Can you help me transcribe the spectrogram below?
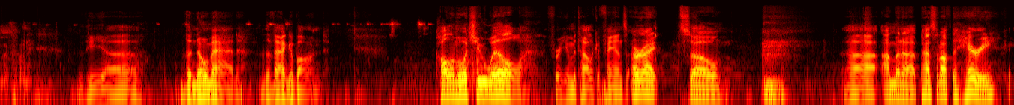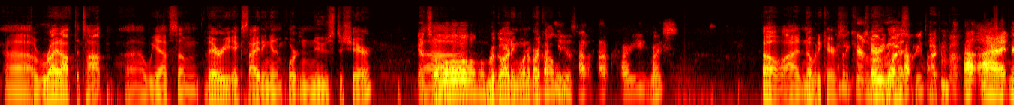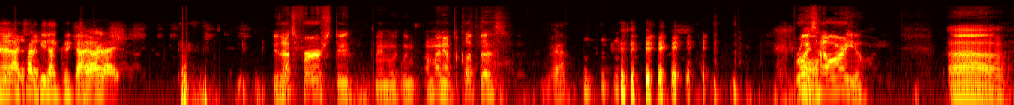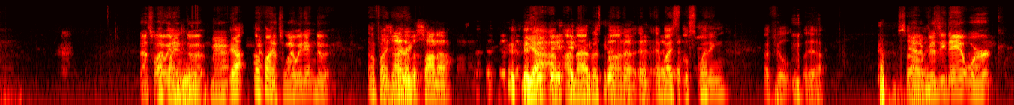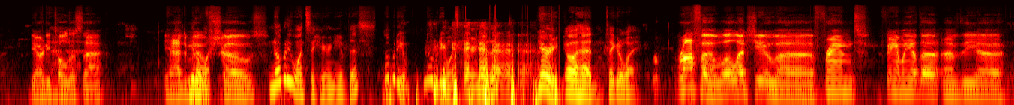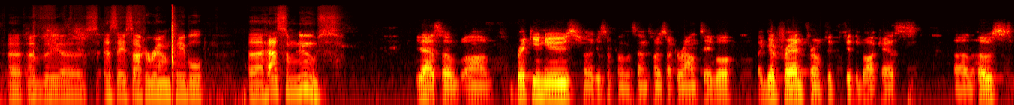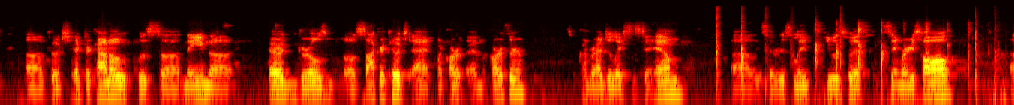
That's funny. The uh, the nomad, the vagabond. Call him what you will for you Metallica fans. All right, so uh, I'm gonna pass it off to Harry uh, right off the top. Uh, we have some very exciting and important news to share That's uh, Whoa, whoa, whoa, whoa, whoa, whoa. regarding one of our What colleagues. How, how, how are you, Royce? Oh, uh, nobody cares. nobody cares about Harry, go Royce. ahead. What are you talking about, Oh, all right, man. I try to be that good guy. All right. dude? That's first, dude. Man, we, we, I might have to clip this. Yeah. Royce, Aw. how are you? Uh, That's why I'm we fine. didn't do it, man. yeah, I'm fine. That's why we didn't do it. I'm fine. He's not Harry- in the sauna. yeah, I'm, I'm out of a sauna. Am, am I still sweating? I feel yeah. So you had a busy day at work. You already told us that. You had to You don't move want- shows. nobody wants to hear any of this. Nobody, nobody wants to hear any of this. Harry, go ahead, take it away. Rafa, we'll let you, uh, friend, family of the of the uh, uh, of the uh, SA Soccer Roundtable, uh, has some news. Yeah, so uh, breaking news, I guess from the San Antonio Soccer Roundtable. A good friend from 5050 Podcasts, uh, the host, uh, Coach Hector Cano, was named head girls soccer coach at, MacArthur, at MacArthur. So congratulations to him. Like I said recently, he was with St. Mary's Hall.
